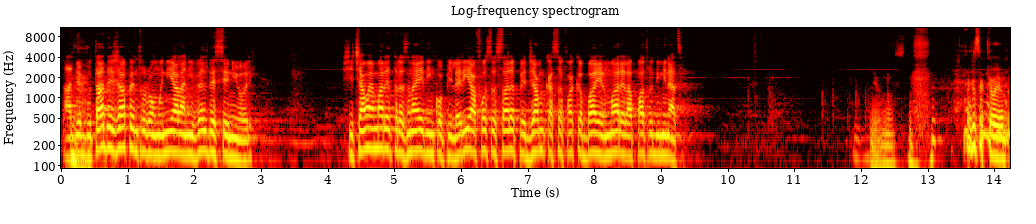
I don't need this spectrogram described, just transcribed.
A debutat deja pentru România la nivel de seniori și cea mai mare trăznaie din copilărie a fost să sară pe geam ca să facă baie în mare la 4 dimineața. Ionuț. Nu se cheamă Ionuț.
